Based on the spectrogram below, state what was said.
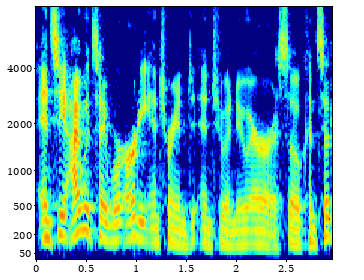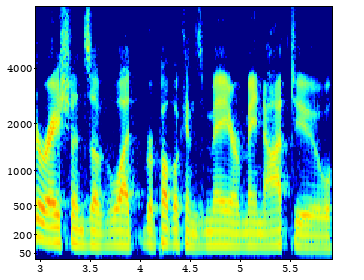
And see, I would say we're already entering into a new era. So considerations of what Republicans may or may not do.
